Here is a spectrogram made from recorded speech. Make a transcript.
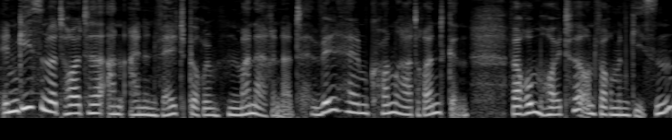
In Gießen wird heute an einen weltberühmten Mann erinnert, Wilhelm Konrad Röntgen. Warum heute und warum in Gießen?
